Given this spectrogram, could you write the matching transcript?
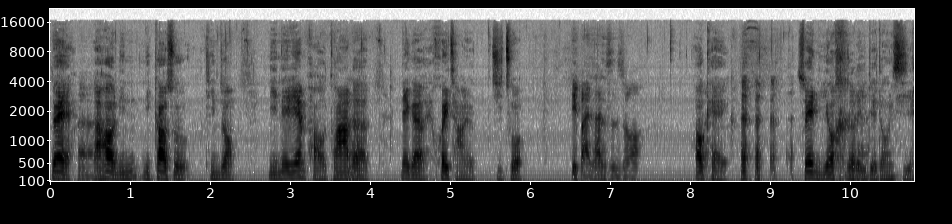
对，嗯。然后你你告诉听众，你那天跑团的那个会场有几桌？一百三十桌。？OK，所以你又喝了一堆东西。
